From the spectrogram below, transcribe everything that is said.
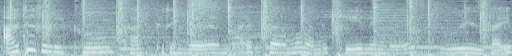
அது வரைக்கும் காத்துருங்க. மறக்காமல் வந்து கேளுங்க. ஸ்டோரிஸ் பை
